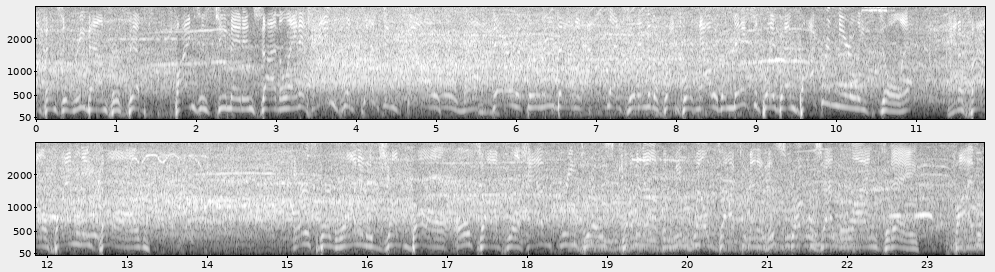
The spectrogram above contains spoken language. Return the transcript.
Offensive rebound for Phipps. Finds his teammate inside the lane. It hangs but doesn't go. Oh, Sayre with the rebound and outlets it into the front court. Now with a minute to play, Van Bockern nearly stole it. And a foul finally called. Harrisburg wanted a jump ball. Olthoff will have free throws coming up, and we've well documented his struggles at the line today. 5 of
